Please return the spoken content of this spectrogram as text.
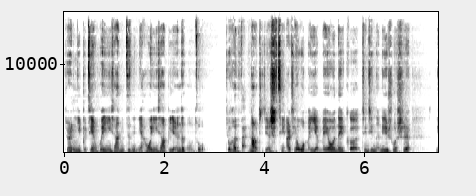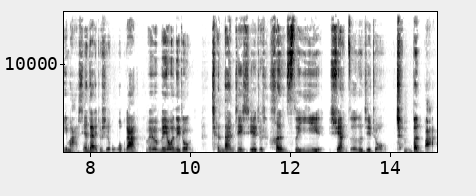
就是你不仅会影响你自己，你还会影响别人的工作，就很烦恼这件事情。而且我们也没有那个经济能力，说是立马现在就是我不干了，没有没有那种承担这些就是很随意选择的这种成本吧。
